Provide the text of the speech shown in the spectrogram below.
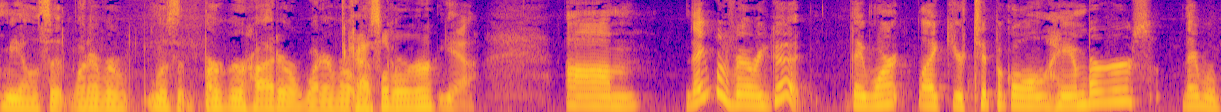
meals at whatever was it Burger Hut or whatever. it was Castle. Burger? Yeah, um, they were very good. They weren't like your typical hamburgers. They were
